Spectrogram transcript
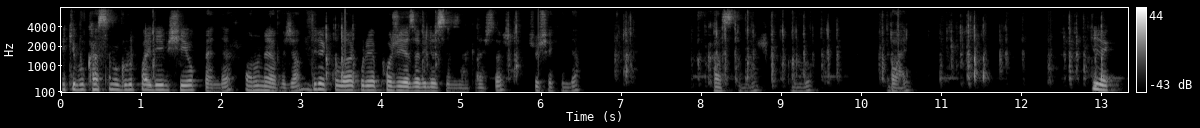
Peki bu Customer Group By diye bir şey yok bende. Onu ne yapacağım? Direkt olarak buraya proje yazabilirsiniz arkadaşlar. Şu şekilde. Customer Group By. Direkt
